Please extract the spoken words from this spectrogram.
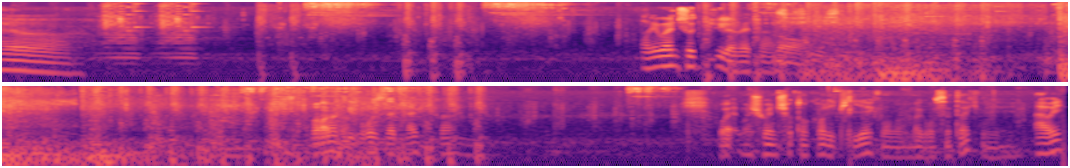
Alors. One shot plus là maintenant. c'est Non. fini. Vraiment avec les grosses attaques quoi. Ouais, moi je one shot encore les piliers avec mon- ma grosse attaque, mais. Ah oui?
